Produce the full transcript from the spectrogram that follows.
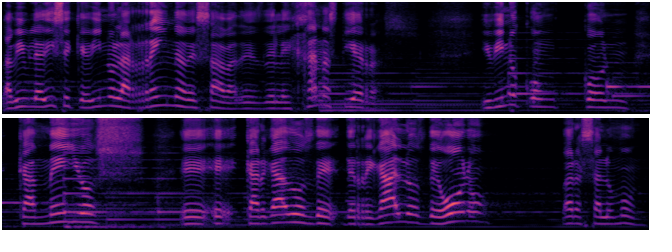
La Biblia dice que vino la reina de Saba desde lejanas tierras y vino con, con camellos eh, eh, cargados de regalos de oro para Salomón.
